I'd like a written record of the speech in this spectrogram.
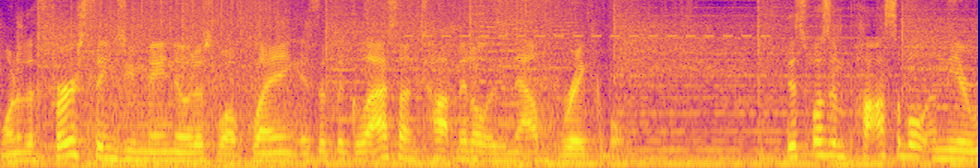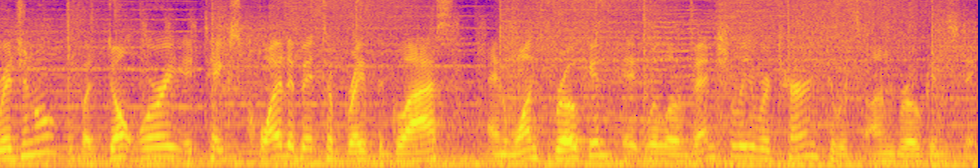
One of the first things you may notice while playing is that the glass on top middle is now breakable. This wasn't possible in the original, but don't worry, it takes quite a bit to break the glass, and once broken, it will eventually return to its unbroken state.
